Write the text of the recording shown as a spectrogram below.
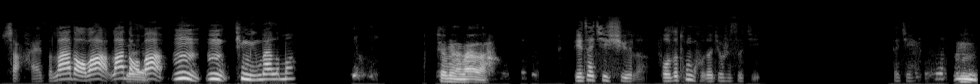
傻孩子，拉倒吧，拉倒吧。嗯嗯，听明白了吗？听明白了。别再继续了，否则痛苦的就是自己。再见。嗯。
